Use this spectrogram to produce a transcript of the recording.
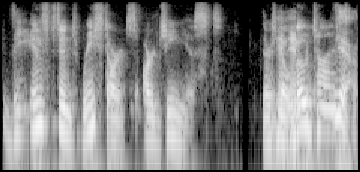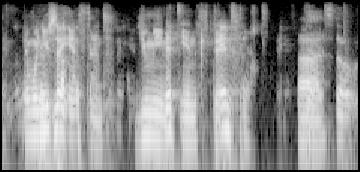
the instant restarts are genius. There's no And- and- load time. Yeah. and when you say nothing. instant, you mean It's instant. instant. Uh, Yeah. So,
